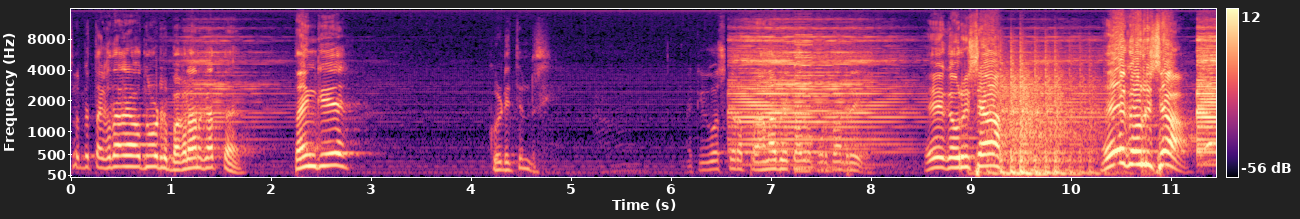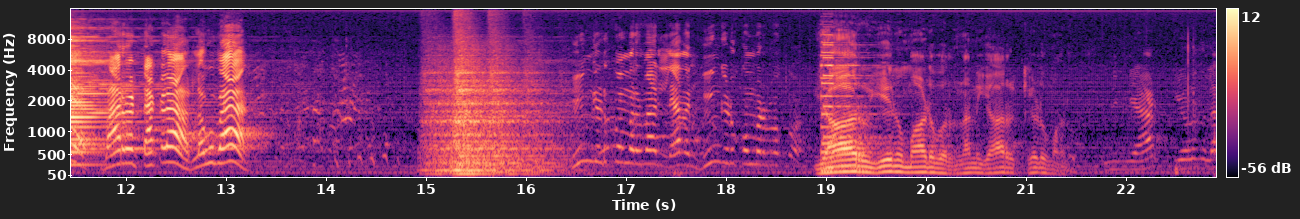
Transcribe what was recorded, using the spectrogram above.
ಸ್ವಲ್ಪ ತೆಗ್ದಾಳ ಯಾವ್ದು ನೋಡ್ರಿ ಬಗಲಾನ ಗತ್ತ. ತಂಗಿ. ಕುಡಿತೀನಿ ರೀ ಆಕಿಗೋಸ್ಕರ ಪ್ರಾಣ ಬೇಕಾದ್ರೆ ಕೊಡ್ತಾನ್ರಿ. ಏ ಗೌರೀಶ ಏ ಗೌರೀಶ. ಬಾರೋ ಟಕಳ ಲಘು ಬಾ. ಯಾರು ಏನು ಮಾಡುವರು ನನಗೆ ಯಾರು ಕೇಳು ಮಾಡು. ಯಾಕೆ ಕೇಳುದಿಲ್ಲ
